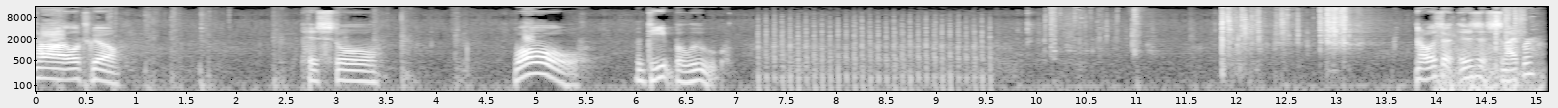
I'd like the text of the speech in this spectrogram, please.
Alright, let's go. Pistol. Whoa! Deep blue. Oh, is, it, is this a sniper?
